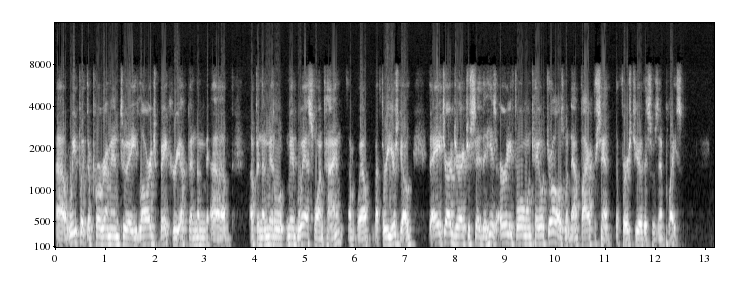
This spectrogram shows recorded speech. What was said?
Uh, we put the program into a large bakery up in the uh, up in the middle Midwest one time. Um, well, about three years ago, the HR director said that his early 401k withdrawals went down five percent the first year this was in place.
